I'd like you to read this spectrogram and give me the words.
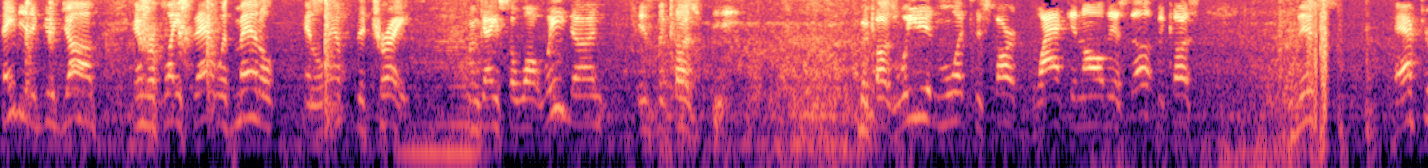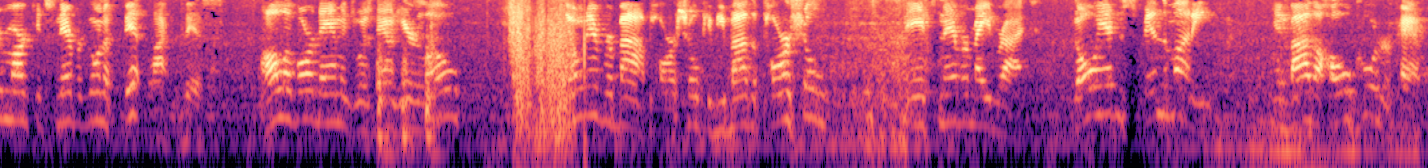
They did a good job and replaced that with metal and left the tray. Okay, so what we done is because because we didn't want to start whacking all this up because this aftermarket's never going to fit like this. All of our damage was down here low. Don't ever buy a partial. If you buy the partial, it's never made right. Go ahead and spend the money and buy the whole quarter panel.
